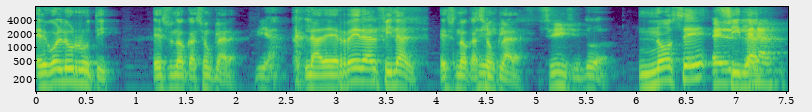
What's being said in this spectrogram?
el gol de Urruti es una ocasión clara. Ya. La de Herrera al final es una ocasión Sí, clara. Sí, sin duda. No sé El- si la,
